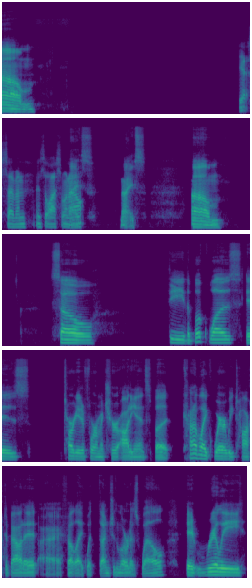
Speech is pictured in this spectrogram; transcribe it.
Um. Yeah, seven is the last one nice. out. Nice. Um. So the the book was is targeted for a mature audience, but kind of like where we talked about it, I felt like with Dungeon Lord as well, it really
